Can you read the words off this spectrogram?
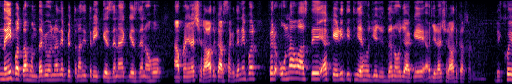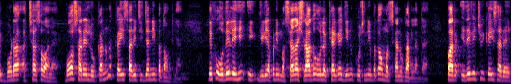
ਨਹੀਂ ਪਤਾ ਹੁੰਦਾ ਵੀ ਉਹਨਾਂ ਦੇ ਪਿਤਰਾਂ ਦੀ ਤਰੀਕ ਕਿਸ ਦਿਨ ਹੈ, ਕਿਸ ਦਿਨ ਉਹ ਆਪਣਾ ਜਿਹੜਾ ਸ਼ਰਾਧ ਕਰ ਸਕਦੇ ਨੇ, ਪਰ ਫਿਰ ਉਹਨਾਂ ਵਾਸਤੇ ਇਹ ਕਿਹੜੀ ਤਿਥੀ ਇਹੋ ਜਿਹੀ ਹੈ ਜਿਸ ਦਿਨ ਉਹ ਜਾ ਕੇ ਜਿਹੜਾ ਸ਼ਰਾਧ ਕਰ ਸਕਦੇ ਨੇ? ਦੇਖੋ, ਇਹ ਬੜਾ ਅੱਛਾ ਸਵਾਲ ਹੈ। ਬਹੁਤ ਸਾਰੇ ਲੋਕਾਂ ਨੂੰ ਨਾ ਕਈ ਸਾਰੀ ਚੀਜ਼ਾਂ ਨਹੀਂ ਪਤਾ ਹੁੰਦੀਆਂ। ਦੇਖੋ, ਉਹਦੇ ਲਈ ਹੀ ਜਿਹੜੀ ਆਪਣੀ ਮੱਸਿਆ ਦਾ ਸ਼ਰਾਧ ਉਹ ਲਿਖਿਆ ਗਿਆ, ਜਿਹਨੂੰ ਕੁਝ ਨਹੀਂ ਪਤਾ ਉਹ ਮੱਸਿਆ ਨੂੰ ਕਰ ਲੈਂਦਾ ਹੈ। ਪਰ ਇਹਦੇ ਵਿੱਚ ਵੀ ਕਈ ਸਾਰੇ,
